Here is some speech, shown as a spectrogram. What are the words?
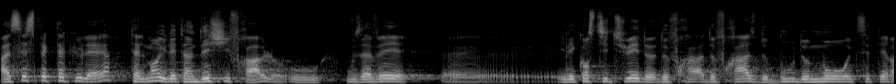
assez spectaculaire, tellement il est indéchiffrable, où vous avez euh, il est constitué de, phrases, de bouts de mots, etc.,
